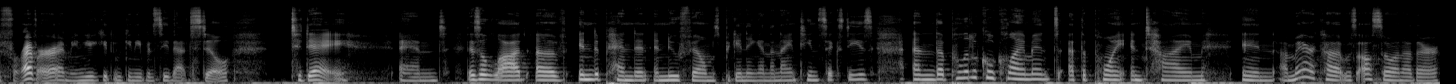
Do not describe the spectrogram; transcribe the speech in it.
forever. I mean, you could, we can even see that still today. And there's a lot of independent and new films beginning in the 1960s. And the political climate at the point in time in America was also another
